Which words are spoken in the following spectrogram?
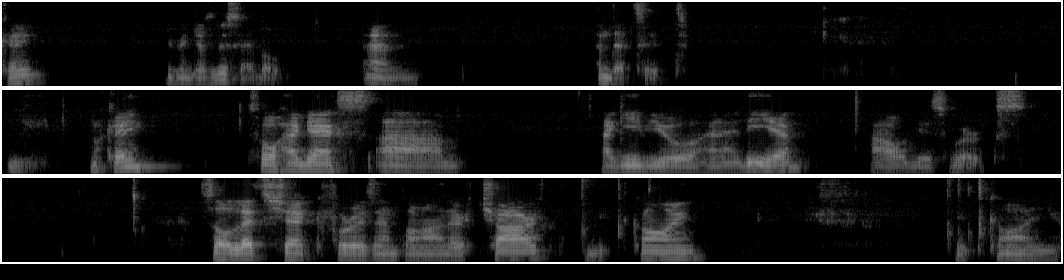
Okay, you can just disable, and and that's it. Okay, so I guess um, I give you an idea how this works. So let's check, for example, another chart, Bitcoin, Bitcoin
